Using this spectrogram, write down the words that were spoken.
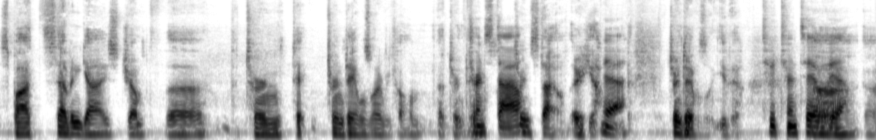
spot seven guys jumped the, the turn t- turntables, whatever you call them, not turntables. Turnstile? Turnstile. There you go. Yeah. Turntables, what you do. Two turntable. yeah. Uh, uh,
